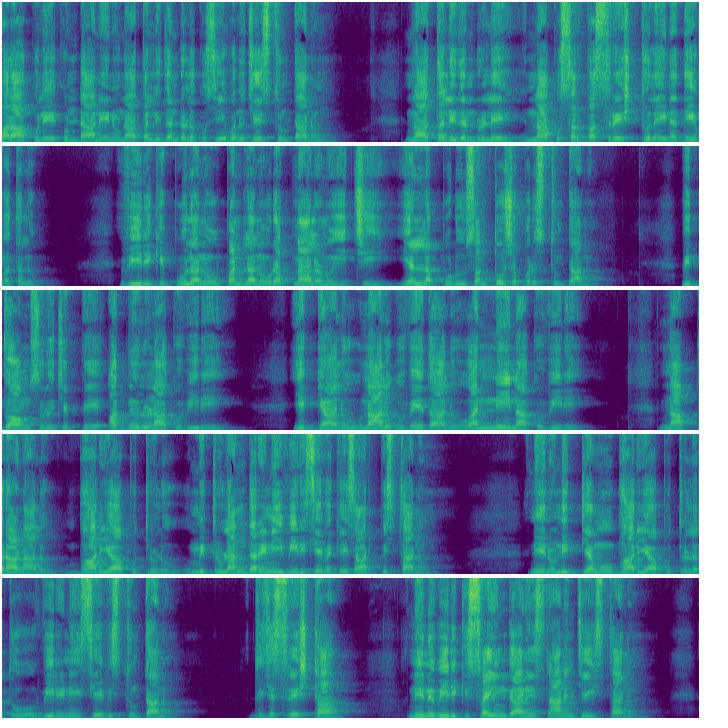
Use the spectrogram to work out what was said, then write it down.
పరాకు లేకుండా నేను నా తల్లిదండ్రులకు సేవను చేస్తుంటాను. నా తల్లిదండ్రులే నాకు సర్వశ్రేష్ఠులైన దేవతలు. వీరికి పూలను పండ్లను రత్నాలను ఇచ్చి ఎల్లప్పుడూ సంతోషపరుస్తుంటాను. విద్వాంసులు చెప్పే అగ్నులు నాకు వీరే. యజ్ఞాలు నాలుగు వేదాలు అన్నీ నాకు వీరే. నా ప్రాణాలు భార్యాపుత్రులు మిత్రులందరినీ వీరి సేవకే సమర్పిస్తాను. నేను నిత్యము భార్యాపుత్రులతో వీరిని సేవిస్తుంటాను. ద్విజశ్రేష్ఠ నేను వీరికి స్వయంగానే స్నానం చేయిస్తాను.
